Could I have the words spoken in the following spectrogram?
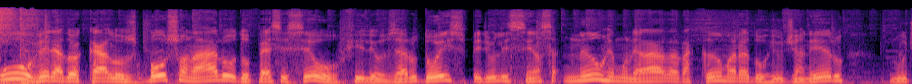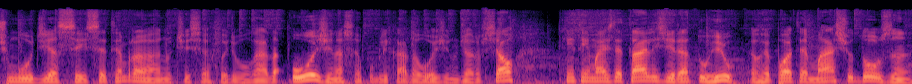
O vereador Carlos Bolsonaro, do PSC, o filho 02, pediu licença não remunerada da Câmara do Rio de Janeiro no último dia 6 de setembro. A notícia foi divulgada hoje, né? Saiu publicada hoje no Diário Oficial. Quem tem mais detalhes direto do Rio é o repórter Márcio Douzan.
